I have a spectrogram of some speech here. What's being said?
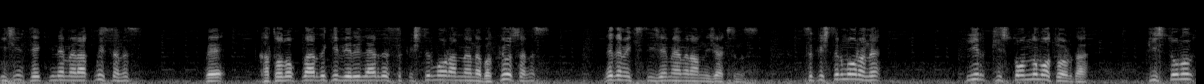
işin tekniğine meraklıysanız ve kataloglardaki verilerde sıkıştırma oranlarına bakıyorsanız ne demek isteyeceğimi hemen anlayacaksınız. Sıkıştırma oranı bir pistonlu motorda pistonun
